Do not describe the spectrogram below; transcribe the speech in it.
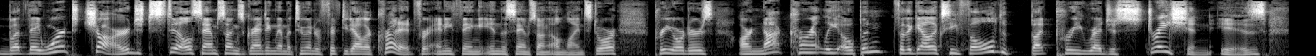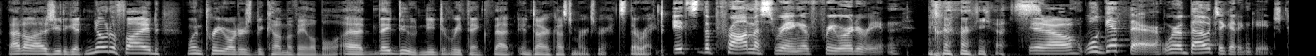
but they weren't charged. Still, Samsung's granting them a $250 credit for anything in the Samsung online store. Pre orders are not currently open for the Galaxy Fold, but pre registration is. That allows you to get notified when pre orders become available. Uh, they do need to rethink that entire customer experience. They're right. It's the promise ring of pre-ordering. yes. You know, we'll get there. We're about to get engaged.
